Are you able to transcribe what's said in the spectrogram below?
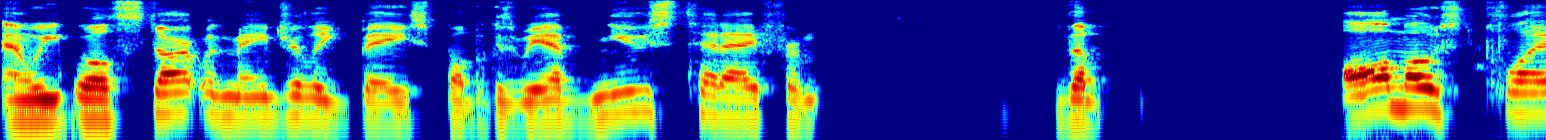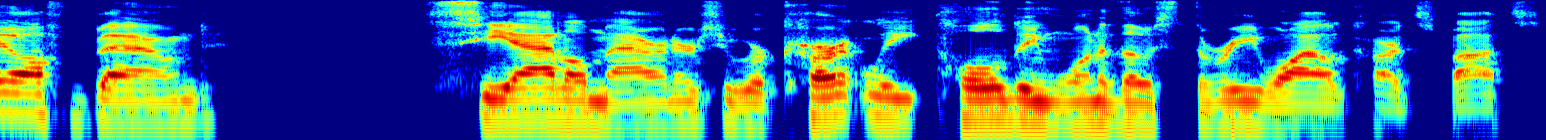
And we will start with Major League Baseball because we have news today from the almost playoff bound Seattle Mariners, who are currently holding one of those three wild card spots.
